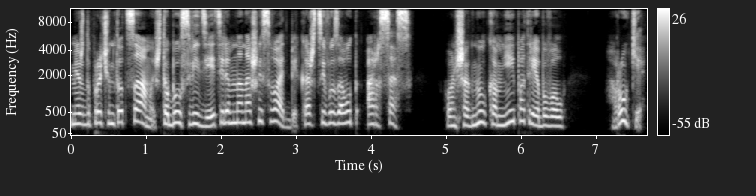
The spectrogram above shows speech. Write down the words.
Между прочим, тот самый, что был свидетелем на нашей свадьбе. Кажется, его зовут Арсес. Он шагнул ко мне и потребовал «Руки!».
